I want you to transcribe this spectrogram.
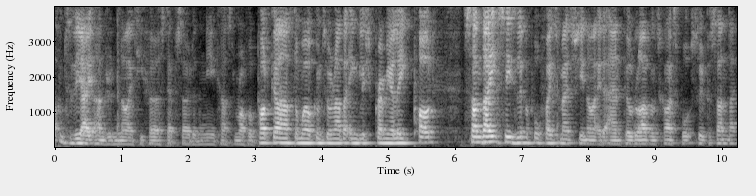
Welcome to the 891st episode of the New Customer Offer podcast, and welcome to another English Premier League pod. Sunday sees Liverpool face Manchester United at Anfield live on Sky Sports Super Sunday.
